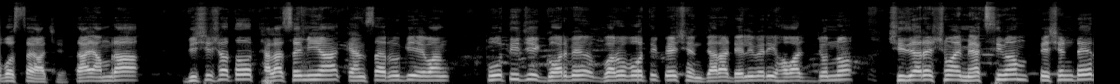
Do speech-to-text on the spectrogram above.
অবস্থায় আছে। তাই আমরা বিশেষত থ্যালাসেমিয়া ক্যান্সার রোগী এবং প্রতিটি গর্ভে গর্ভবতী পেশেন্ট যারা ডেলিভারি হওয়ার জন্য সিজারের সময় ম্যাক্সিমাম পেশেন্টের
